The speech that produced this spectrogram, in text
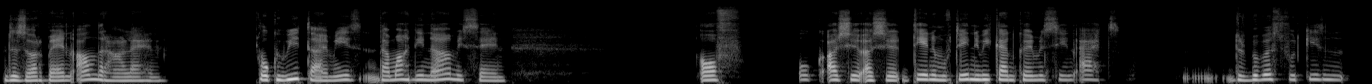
de zorg bij een ander gaan leggen. Ook we-time, dat mag dynamisch zijn. Of ook als je, als je het ene, het ene weekend kun je misschien echt er bewust voor kiezen,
